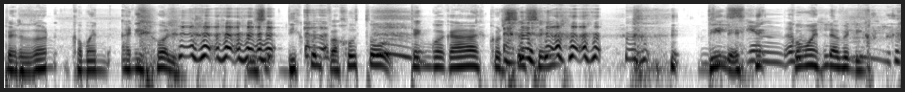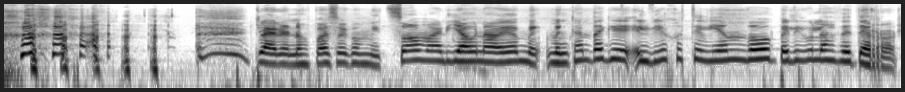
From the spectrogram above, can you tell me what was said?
perdón, como en Annie Hall. Dice, Disculpa, justo tengo acá a Scorsese. Dile, Diciendo. ¿cómo es la película? Claro, nos pasó con Midsommar ya una vez. Me, me encanta que el viejo esté viendo películas de terror.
